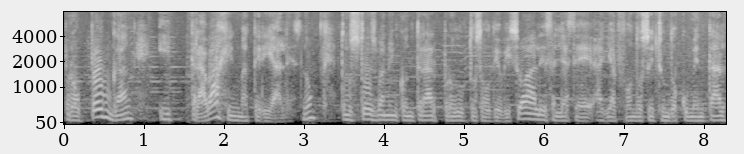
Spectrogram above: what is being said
propongan y trabajen materiales, ¿no? Entonces ustedes van a encontrar productos audiovisuales, allá, se, allá al fondo se ha hecho un documental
